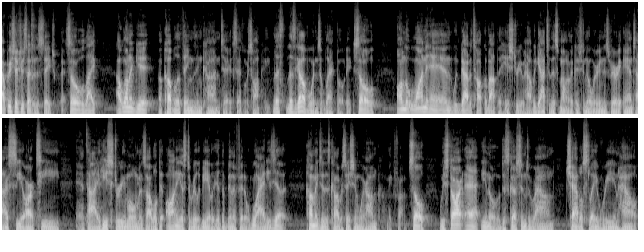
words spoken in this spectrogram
I appreciate you setting the stage for that. So, like, I want to get a couple of things in context as we're talking. Let's let's go. Importance of black voting. So, on the one hand, we've got to talk about the history of how we got to this moment because you know we're in this very anti-CRT, anti-history moment. So I want the audience to really be able to get the benefit of why it is Yeah. coming to this conversation where I'm coming from. So we start at you know discussions around chattel slavery and how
